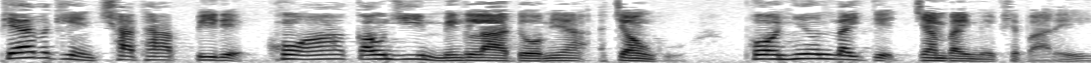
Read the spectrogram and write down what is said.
ဘုရားသခင်ချထားပေးတဲ့ခွန်အားကောင်းကြီးမင်္ဂလာတော်များအကြောင်းကိုဖော်ညွှန်းလိုက်တဲ့ကြံပိုင်ပဲဖြစ်ပါတယ်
